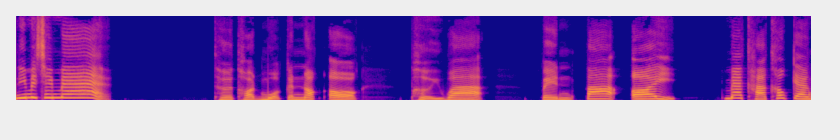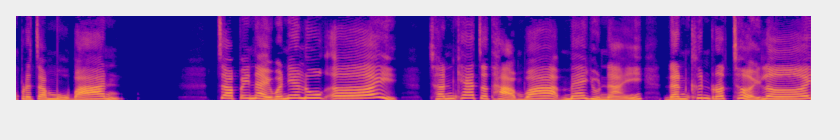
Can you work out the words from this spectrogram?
นี่ไม่ใช่แม่ เธอถอดหมวกกันน็อกออก เผยว่า เป็นป้าอ้อย แม่ค้าข้าวแกงประจำหมู่บ้าน จะไปไหนวะเนี่ยลูกเอ้ย ฉันแค่จะถามว่าแม่อยู่ไหน ดันขึ้นรถเฉยเลย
